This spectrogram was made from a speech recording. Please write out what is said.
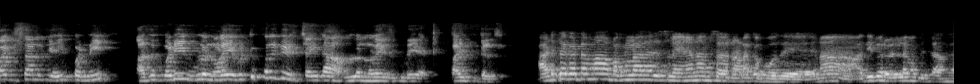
பாகிஸ்தானுக்கு ஹெல்ப் பண்ணி அதுபடி உள்ள நுழைய விட்டு பிறகு சைனா உள்ள நுழையக்கூடிய வாய்ப்புகள். அடுத்த கட்டமா பங்களாதேஷ்ல என்னன்னா சார் நடக்க போகுது? ஏன்னா அதிபர் வெளில வந்துட்டாங்க.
